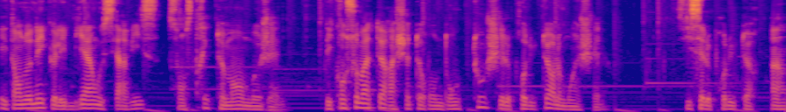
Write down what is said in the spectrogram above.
étant donné que les biens ou services sont strictement homogènes. Les consommateurs achèteront donc tout chez le producteur le moins cher. Si c'est le producteur 1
